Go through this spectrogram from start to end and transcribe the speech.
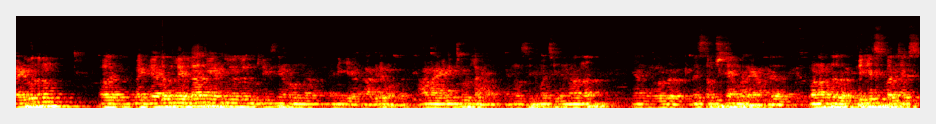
കഴിവതും കേരളത്തിലെ എല്ലാ തിയേറ്ററുകളിലും റിലീസ് ചെയ്യണമെന്ന് എനിക്ക് ആഗ്രഹമുണ്ട്. ആ മാഗ്നിറ്റ്യൂഡിലാണ് ഞങ്ങൾ സിനിമ ചെയ്യുന്നതെന്ന് ഞാൻ നിങ്ങളോട് നിസ്സംശയം പറയാം. One of the biggest budgets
